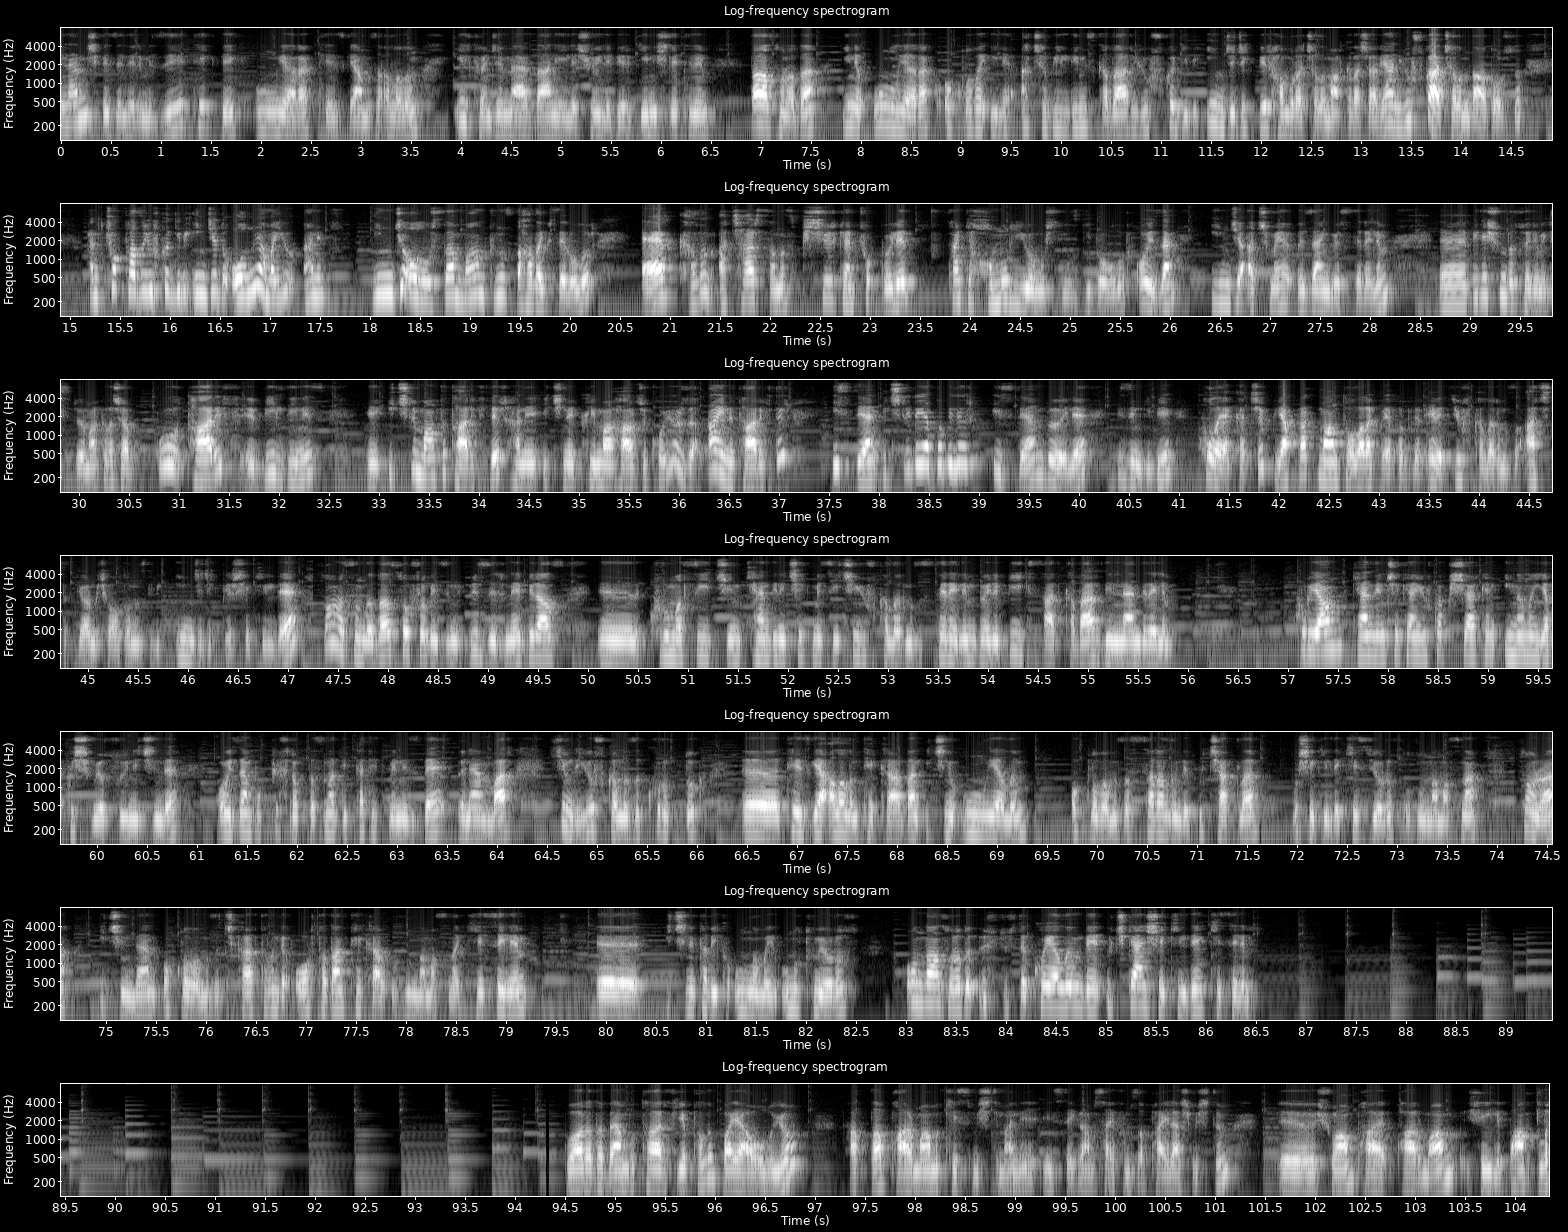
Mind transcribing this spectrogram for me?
Dinlenmiş bezelerimizi tek tek unlayarak tezgahımıza alalım. İlk önce merdane ile şöyle bir genişletelim. Daha sonra da yine unlayarak oklava ile açabildiğimiz kadar yufka gibi incecik bir hamur açalım arkadaşlar. Yani yufka açalım daha doğrusu. Hani çok fazla yufka gibi ince de olmuyor ama hani ince olursa mantınız daha da güzel olur. Eğer kalın açarsanız pişirirken çok böyle sanki hamur yiyormuşsunuz gibi olur. O yüzden ince açmaya özen gösterelim. Ee, bir de şunu da söylemek istiyorum arkadaşlar. Bu tarif e, bildiğiniz e, içli mantı tarifidir. Hani içine kıyma harcı koyuyoruz ya aynı tariftir. İsteyen içli de yapabilir, isteyen böyle bizim gibi kolaya kaçıp yaprak mantı olarak da yapabilir. Evet yufkalarımızı açtık görmüş olduğunuz gibi incecik bir şekilde. Sonrasında da sofra bezinin üzerine biraz e, kuruması için, kendini çekmesi için yufkalarımızı serelim. Böyle 1-2 saat kadar dinlendirelim. Kuruyan, kendini çeken yufka pişerken inanın yapışmıyor suyun içinde. O yüzden bu püf noktasına dikkat etmenizde önem var. Şimdi yufkamızı kuruttuk. Ee, tezgaha alalım tekrardan. içini unlayalım. Oklavamıza saralım ve bıçakla bu şekilde kesiyoruz uzunlamasına. Sonra içinden oklavamızı çıkartalım ve ortadan tekrar uzunlamasına keselim. Ee, içini tabii ki unlamayı unutmuyoruz. Ondan sonra da üst üste koyalım ve üçgen şekilde keselim. Bu arada ben bu tarifi yapalı bayağı oluyor. Hatta parmağımı kesmiştim hani Instagram sayfamıza paylaşmıştım. Ee, şu an pa- parmağım şeyli bantlı.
